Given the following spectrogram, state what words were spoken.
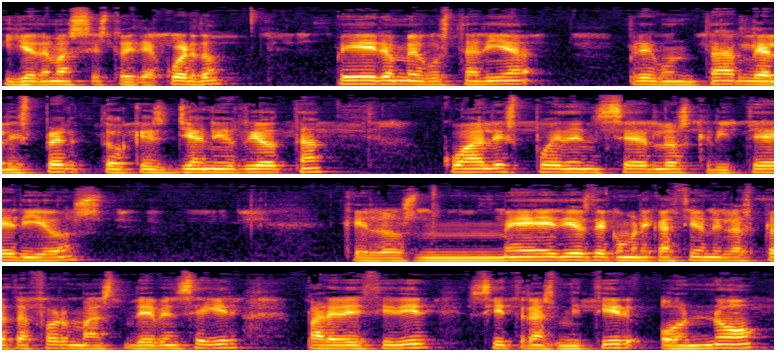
y yo además estoy de acuerdo, pero me gustaría preguntarle al experto que es Gianni Riota cuáles pueden ser los criterios que los medios de comunicación y las plataformas deben seguir para decidir si transmitir o no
